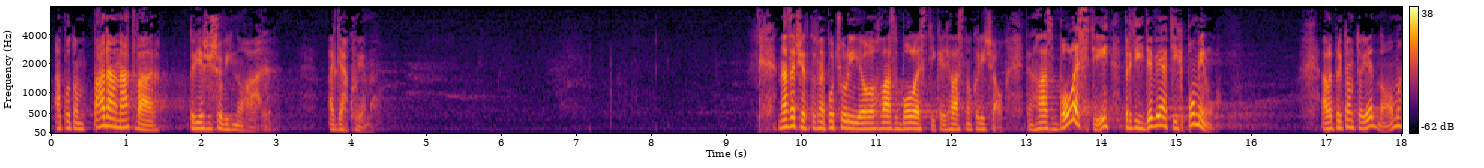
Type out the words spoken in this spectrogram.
a potom padá na tvár pri Ježišových nohách. A ďakuje mu. Na začiatku sme počuli jeho hlas bolesti, keď hlasno kričal. Ten hlas bolesti pri tých deviatich pominul. Ale pri tomto jednom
